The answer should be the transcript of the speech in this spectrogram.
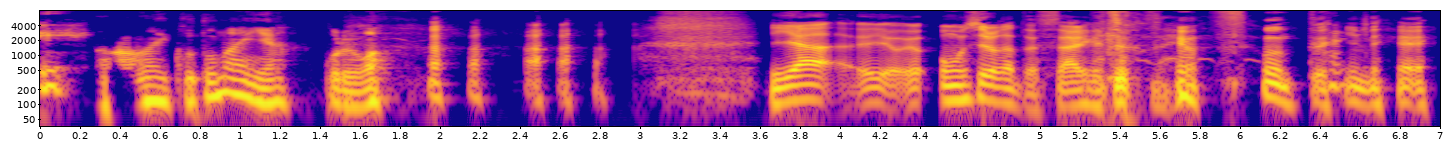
ええ。ないことなんや、これは。いや、面白かったです。ありがとうございます。本当にね。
